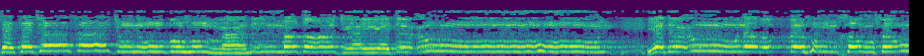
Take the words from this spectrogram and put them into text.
تتجافى جنوبهم عن المضاجع يدعون يدعون ربهم خوفا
